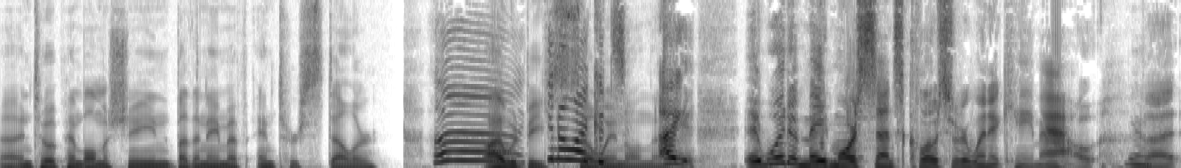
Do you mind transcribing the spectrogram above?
uh, into a pinball machine by the name of Interstellar? I would be Uh, You know, so I could, in on that. I it would have made more sense closer to when it came out, but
